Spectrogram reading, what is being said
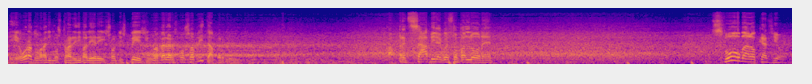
e ora dovrà dimostrare di valere i soldi spesi, una bella responsabilità per lui. Apprezzabile questo pallone. Sfuma l'occasione.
